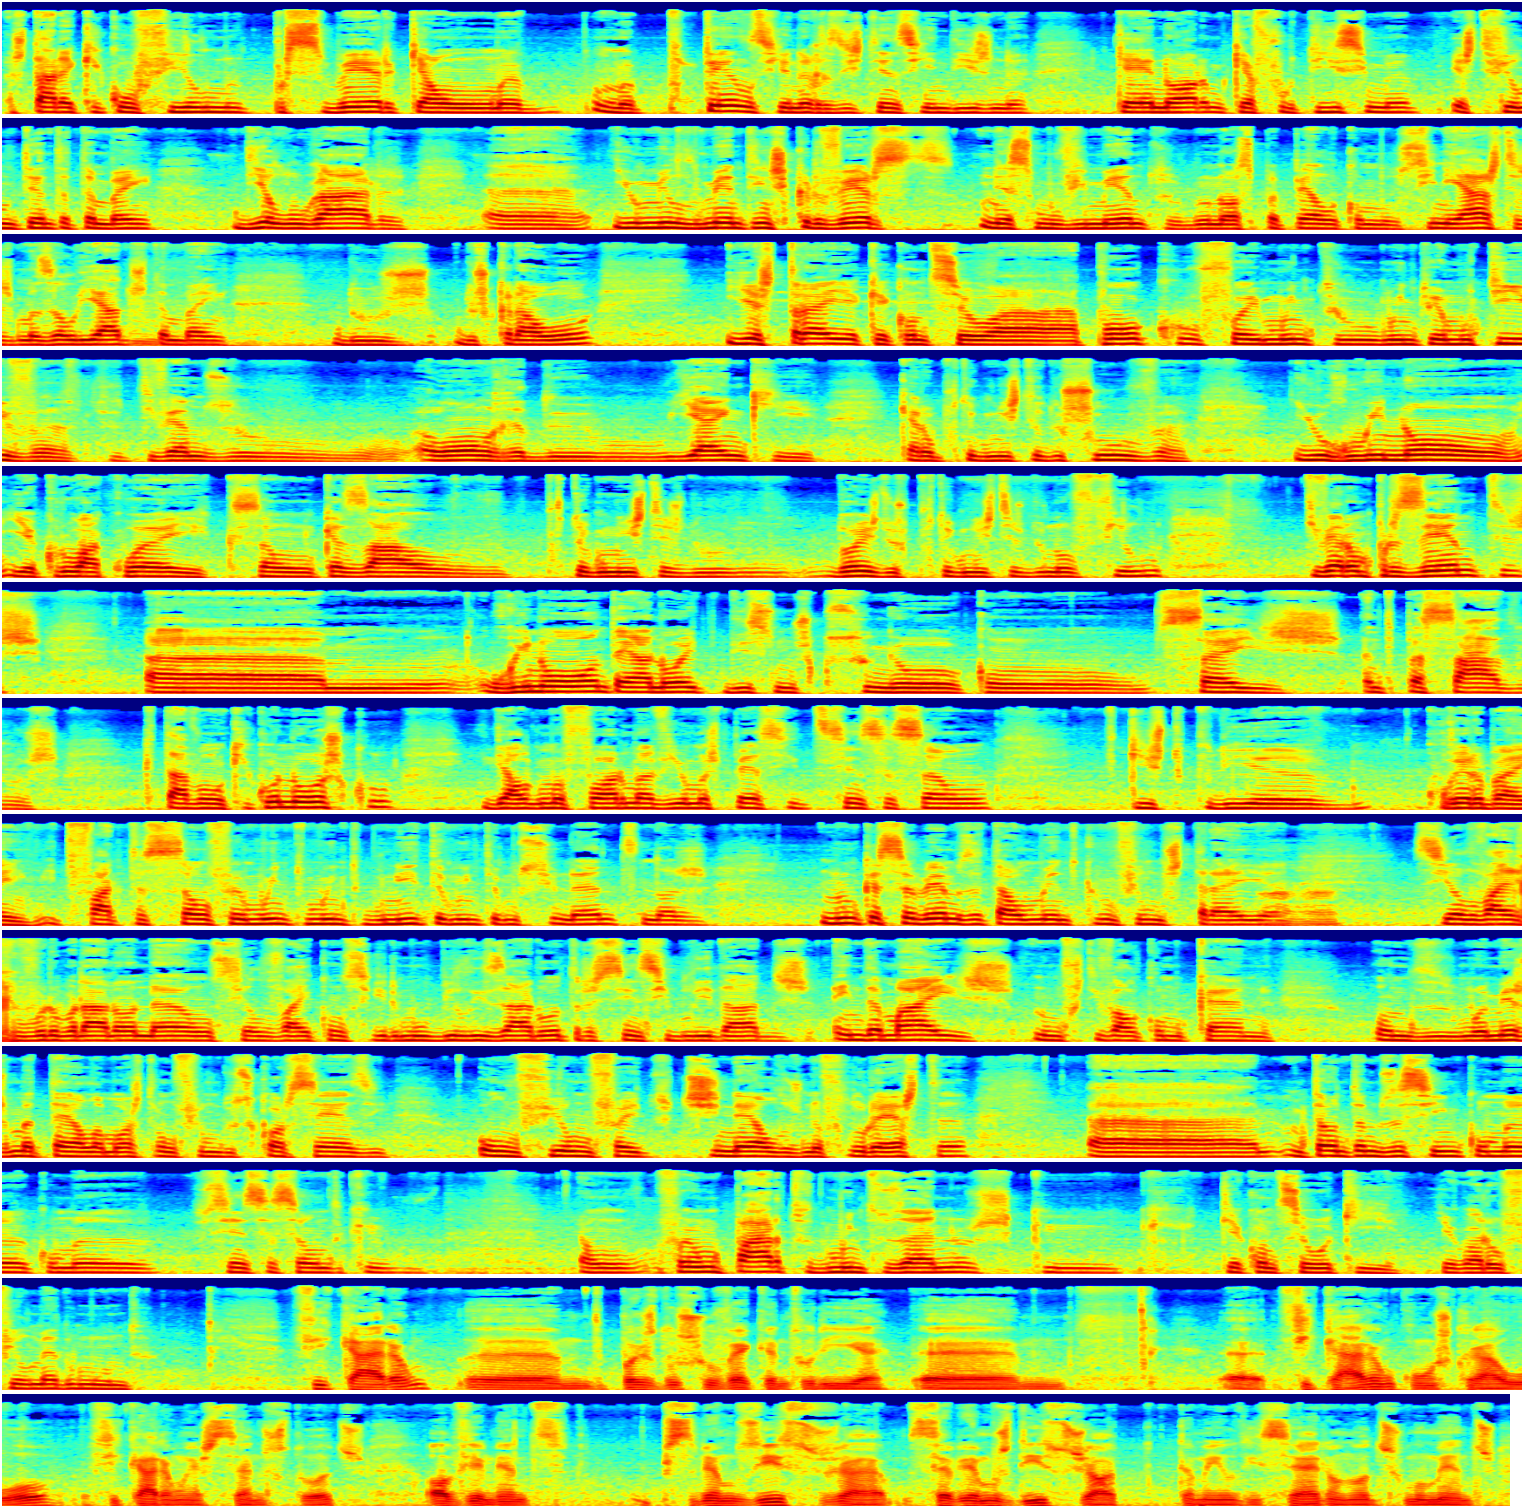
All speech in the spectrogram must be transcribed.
estar aqui com o filme, perceber que há uma, uma potência na resistência indígena que é enorme, que é fortíssima. Este filme tenta também dialogar uh, e humildemente inscrever-se nesse movimento, no nosso papel como cineastas, mas aliados também dos, dos Karaô. E a estreia que aconteceu há, há, pouco foi muito, muito emotiva. Tivemos o, a honra de o Yankee, que era o protagonista do Chuva, e o Ruinon e a Croaquei, que são um casal protagonistas do dois dos protagonistas do novo filme, tiveram presentes. Um, o Ruinon ontem à noite disse-nos que sonhou com seis antepassados que estavam aqui connosco e de alguma forma havia uma espécie de sensação de que isto podia correr bem. E de facto a sessão foi muito, muito bonita, muito emocionante. Nós nunca sabemos até o momento que um filme estreia uhum. se ele vai reverberar ou não, se ele vai conseguir mobilizar outras sensibilidades, ainda mais num festival como Cannes, onde uma mesma tela mostra um filme do Scorsese ou um filme feito de chinelos na floresta. Uh, então estamos assim com uma, com uma sensação de que é um, foi um parto de muitos anos que, que, que, aconteceu aqui e agora o filme é do mundo. Ficaram, uh, depois do Chuvé Cantoria, uh, ficaram com os Craô, ficaram estes anos todos. Obviamente percebemos isso, já sabemos disso, já também o disseram noutros momentos,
